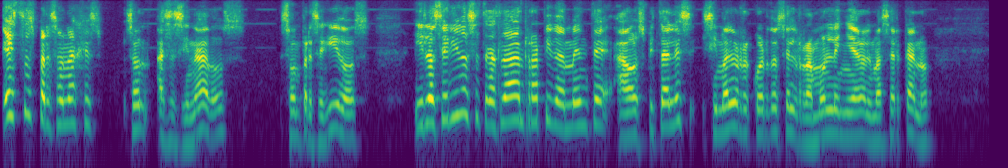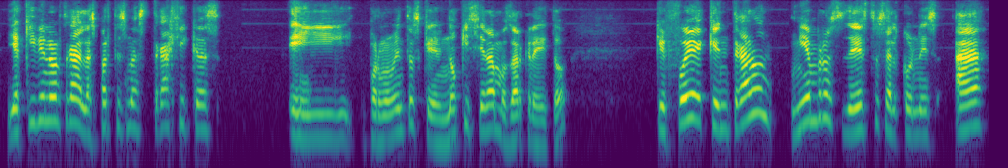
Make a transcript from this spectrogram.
estos personajes son asesinados, son perseguidos, y los heridos se trasladan rápidamente a hospitales, si mal no recuerdo es el Ramón Leñero el más cercano. Y aquí viene otra de las partes más trágicas y por momentos que no quisiéramos dar crédito, que fue que entraron miembros de estos halcones a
